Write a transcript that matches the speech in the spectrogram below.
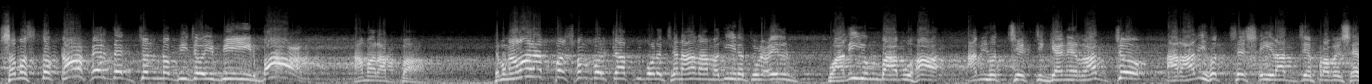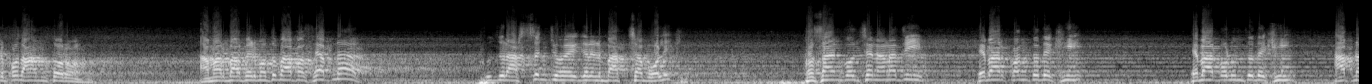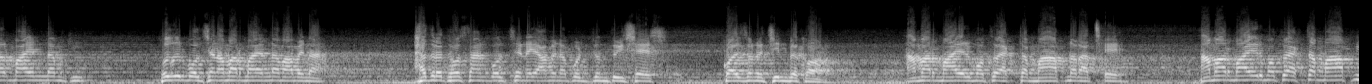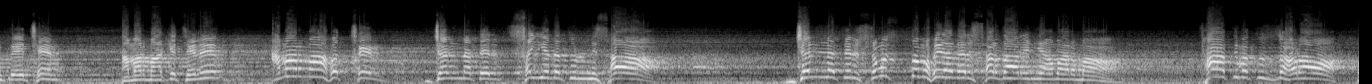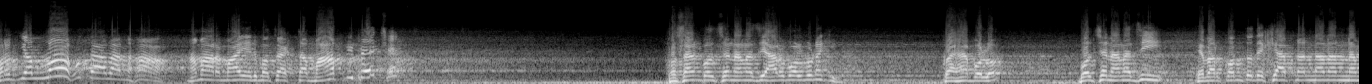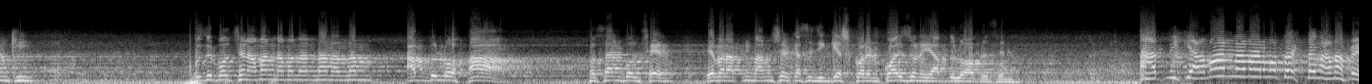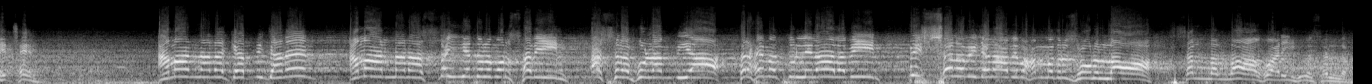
সমস্ত কাফেরদের জন্য বিজয়ী বীর বা আমার আব্বা। এবং আমার আব্বা সম্পর্কে আপনি বলেছেন, আনা মাদিনাতুল ইলম ওয়া আলিয়ুম বাবুহা। আমি হচ্ছে একটি জ্ঞানের রাজ্য, আর আলী হচ্ছে সেই রাজ্যে প্রবেশের প্রধান তরুণ। আমার বাপের মতো বাপ আছে আপনার? হুজুর আশ্চর্য হয়ে গেলেন, বাচ্চা বলে কি? হোসাইন বলছেন আনাজি এবার কন্ত দেখি। এবার বলুন তো দেখি, আপনার মায়ের নাম কি? হুজুর বলছেন, আমার মায়ের নাম আমেনা। হজরত হোসাইন বলছেন, এই আমেনা পর্যন্তই শেষ। কয়জনে চিনবে কর? আমার মায়ের মতো একটা মা আপনার আছে। আমার মায়ের মতো একটা মা আপনি পেয়েছেন। আমার মাকে চেনেন। আমার মা হচ্ছেন জান্নাতের সৈয়দাতুল নিসা। জান্নাতের সমস্ত মহিলাদের সর্দারিনী আমার মা। আমার মায়ের মতো একটা মা আপনি পেয়েছেন। হোসেন বলছেন নানাজি, আরও বলব নাকি? হ্যাঁ বলো। বলছেন নানাজি, এবার কম তো দেখি আপনার নানার নাম কি? হুজুর বলছেন, আমার নাম নানার নাম আব্দুল হোসেন বলছেন, এবার আপনি মানুষের কাছে জিজ্ঞেস করেন, কয়জন এই আব্দুল ওহাব রয়েছেন? আপনি কি আমার নানার মতো একটা নানা পেয়েছেন? আমার নানাকে আপনি জানেন? আমার নানা সৈয়দুল মুরসালিন, আশরাফুল আম্বিয়া, রাহমাতুল্লিল আলামিন বিশ্বনবী জনাবে মুহাম্মদ রাসূলুল্লাহ সাল্লাল্লাহু আলাইহি ওয়াসাল্লাম।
